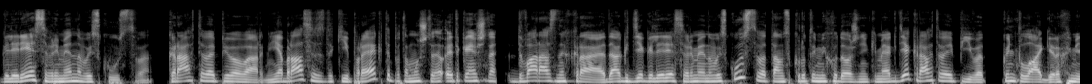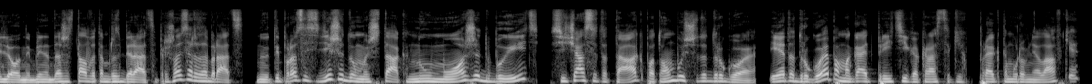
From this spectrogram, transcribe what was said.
галерея современного искусства, крафтовая пивоварня. Я брался за такие проекты, потому что это, конечно, два разных края, да, где галерея современного искусства, там, с крутыми художниками, а где крафтовое пиво, какой-нибудь лагерь охмеленный, блин, я даже стал в этом разбираться. Пришлось разобраться. Ну, и ты просто сидишь и думаешь, так, ну, может быть, сейчас это так, потом будет что-то другое. И это другое помогает прийти как раз таки к проектам уровня лавки.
